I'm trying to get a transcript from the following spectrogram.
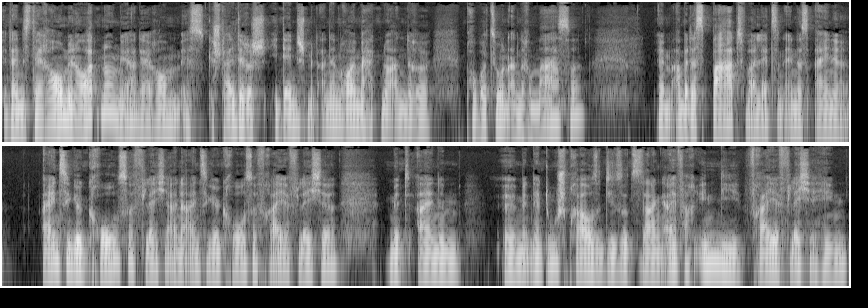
dann ist der Raum in Ordnung. Ja, der Raum ist gestalterisch identisch mit anderen Räumen, hat nur andere Proportionen, andere Maße. Ähm, aber das Bad war letzten Endes eine einzige große Fläche, eine einzige große freie Fläche mit einem äh, mit einer Duschbrause, die sozusagen einfach in die freie Fläche hing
